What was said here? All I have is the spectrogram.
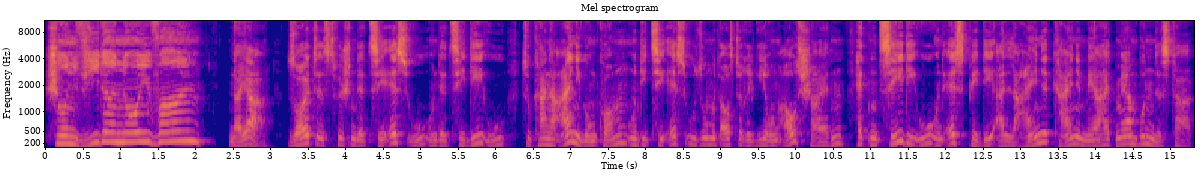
Schon wieder Neuwahlen? Naja, sollte es zwischen der CSU und der CDU zu keiner Einigung kommen und die CSU somit aus der Regierung ausscheiden, hätten CDU und SPD alleine keine Mehrheit mehr im Bundestag.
